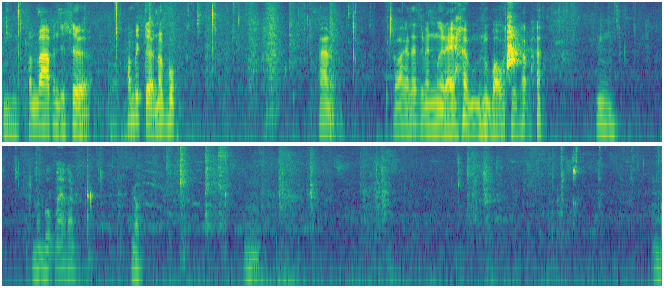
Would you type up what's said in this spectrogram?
อืมเพิ่นว่าเพิ่นสิซื้อคอมพิวเตอร์โน้ตบุ๊กว่าแต่ว่าก็จะสิเป็นมือใดบอกว่าถูกครับอืมมันบุกมาก่อนอืมอืม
